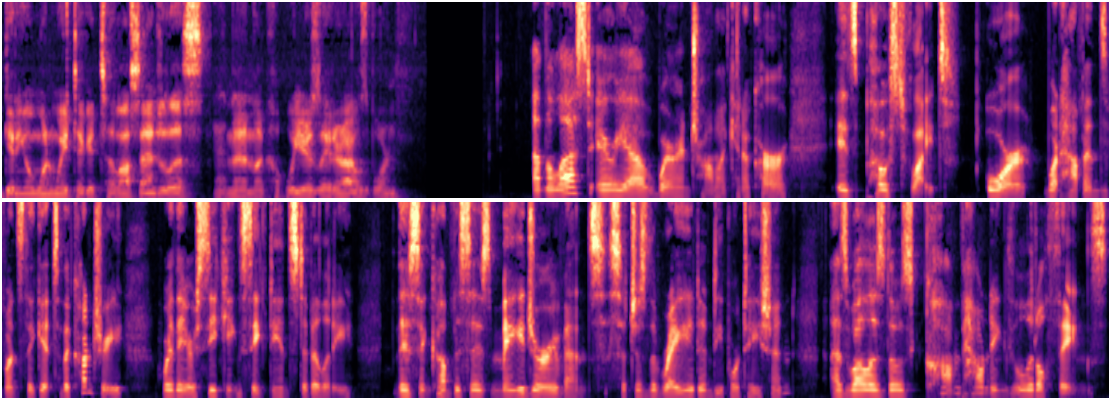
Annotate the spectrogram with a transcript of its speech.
getting a one way ticket to Los Angeles. And then a couple years later, I was born. And the last area wherein trauma can occur is post flight, or what happens once they get to the country where they are seeking safety and stability. This encompasses major events such as the raid and deportation, as well as those compounding little things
